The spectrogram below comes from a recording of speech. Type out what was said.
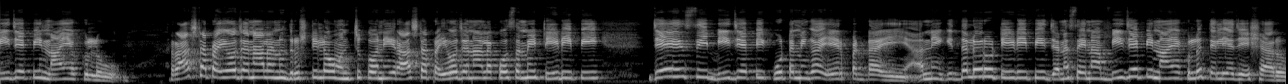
బీజేపీ నాయకులు. రాష్ట్ర ప్రయోజనాలను దృష్టిలో ఉంచుకొని రాష్ట్ర ప్రయోజనాల కోసమే టీడీపీ జేఏసీ బీజేపీ కూటమిగా ఏర్పడ్డాయి అని గిద్దలూరు టీడీపీ జనసేన బీజేపీ నాయకులు తెలియజేశారు.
